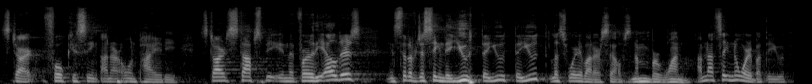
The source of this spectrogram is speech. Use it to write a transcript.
start focusing on our own piety. Start, stop speaking for the elders. Instead of just saying the youth, the youth, the youth, let's worry about ourselves. Number one. I'm not saying don't worry about the youth,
